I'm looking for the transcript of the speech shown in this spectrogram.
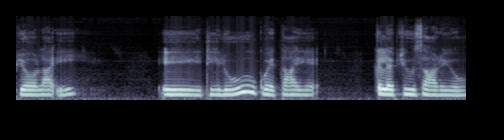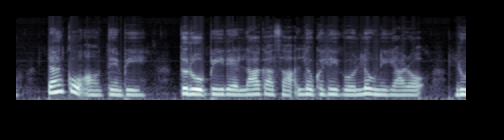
ပြောလိုက်၏အေးဒီလိုကွယ်သားရဲ့ကလပ်ဖြူစာတွေကိုတန်းကုန်အောင်တင်ပြီးသူတို့ပြီးတဲ့လာကစားအလုပ်ကလေးကိုလုပ်နေရတော့လူ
